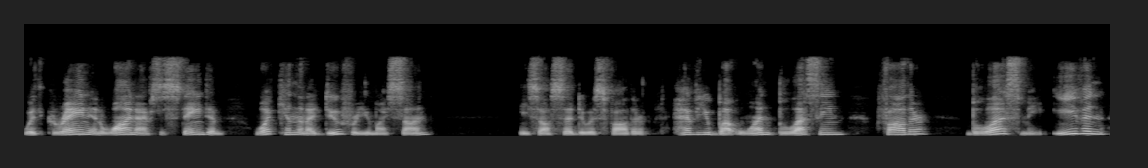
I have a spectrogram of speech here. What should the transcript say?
with grain and wine I have sustained him. What can then I do for you, my son? Esau said to his father, Have you but one blessing, father? Bless me, even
